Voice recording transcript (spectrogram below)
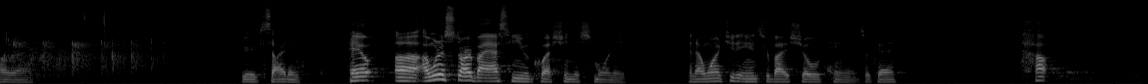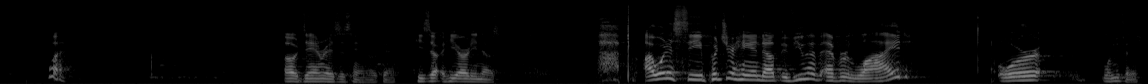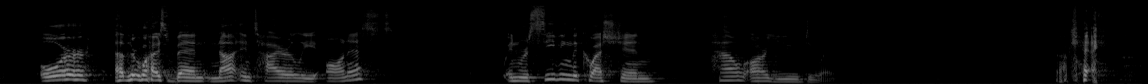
All right. Very exciting. Hey, uh, I want to start by asking you a question this morning, and I want you to answer by a show of hands, okay? How. What? Oh, Dan raised his hand, okay. He's, uh, he already knows. I want to see, put your hand up if you have ever lied or, let me finish, or otherwise been not entirely honest in receiving the question, How are you doing? Okay.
